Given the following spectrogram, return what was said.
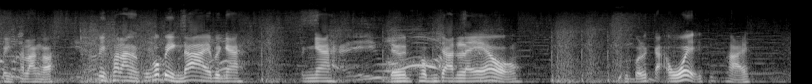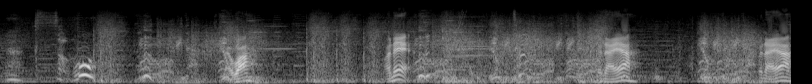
เบ่งพลังเหรอเบ่งพลังอะกูก็เบ่งได้เป็นไงเป็นไงเดินชมจันทร์แล้วคือบริการโอ้ยหายอ้ไหนวะมาเนี่ยไปไหนอะไปไหนอะ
